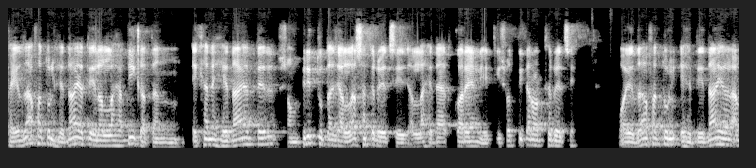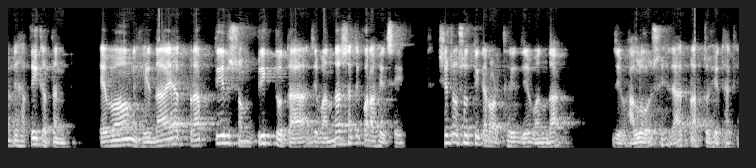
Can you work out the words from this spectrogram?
ফাইজাফাতুল হেদায়ত আল্লাহ হাকিকাতান, এখানে হেদায়তের সম্পৃক্ততা যে আল্লাহর সাথে রয়েছে, যে আল্লাহ হেদায়ত করেন এটি সত্যিকার অর্থে রয়েছে? ওয়াইদাফাতুল এহতেদায় আব্দে হাকিকাতান, এবং হেদায়াত প্রাপ্তির সম্পৃক্ততা যে বান্দার সাথে করা হয়েছে, সেটাও সত্যিকার অর্থে যে বান্দা যে ভালো, সে হেদায়ত প্রাপ্ত হয়ে থাকে।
